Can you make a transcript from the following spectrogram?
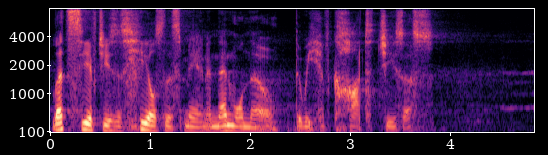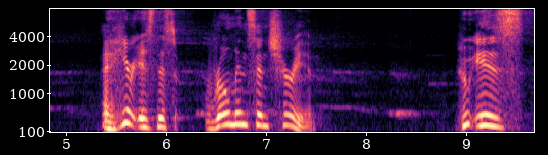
Let's see if Jesus heals this man, and then we'll know that we have caught Jesus. And here is this Roman centurion who is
